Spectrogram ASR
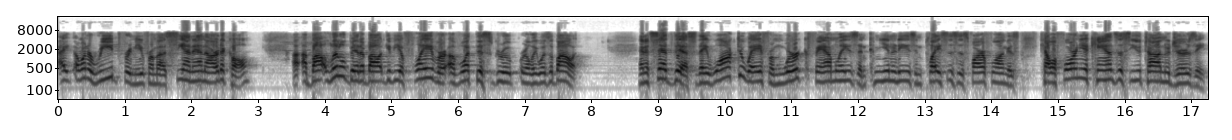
I, I want to read from you from a CNN article uh, about a little bit about, give you a flavor of what this group really was about. And it said this They walked away from work, families, and communities in places as far flung as California, Kansas, Utah, New Jersey.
